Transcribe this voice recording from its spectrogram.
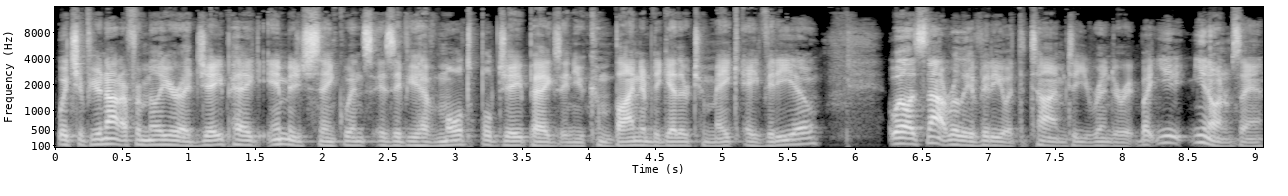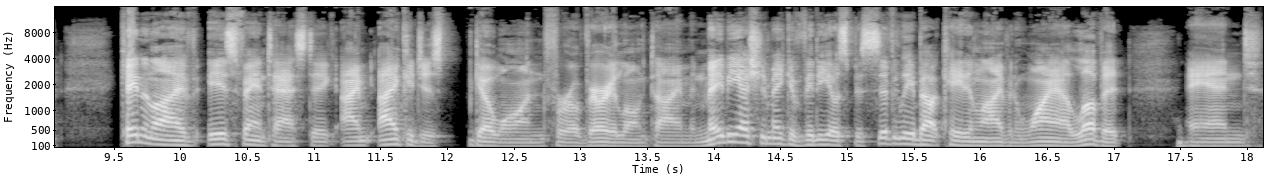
Which, if you're not familiar, a JPEG image sequence is if you have multiple JPEGs and you combine them together to make a video. Well, it's not really a video at the time until you render it, but you you know what I'm saying. Kdenlive is fantastic. i I could just go on for a very long time, and maybe I should make a video specifically about Kdenlive and why I love it. And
